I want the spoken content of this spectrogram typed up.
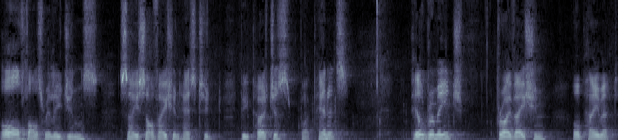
all false religions say salvation has to be purchased by penance, pilgrimage, privation, or payment.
